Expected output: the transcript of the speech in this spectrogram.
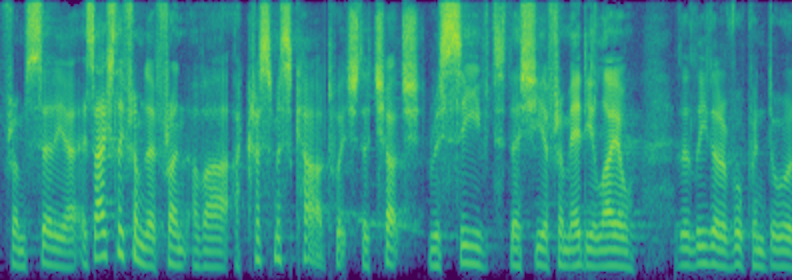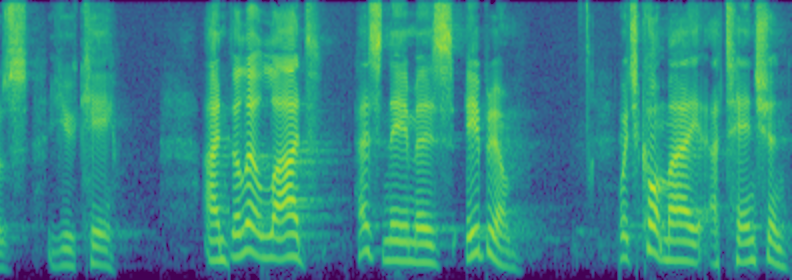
from Syria is actually from the front of a, a, Christmas card which the church received this year from Eddie Lyle, the leader of Open Doors UK. And the little lad, his name is Abraham, which caught my attention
